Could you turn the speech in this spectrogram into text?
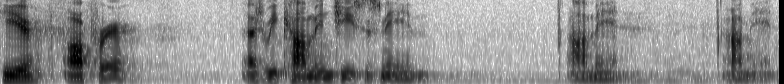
Hear our prayer as we come in Jesus' name. Amen. Amen.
